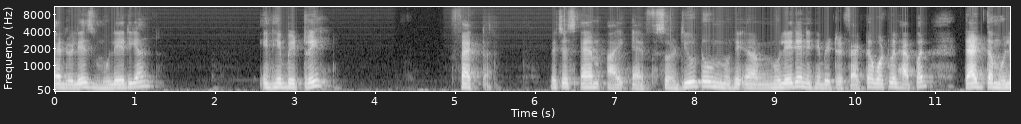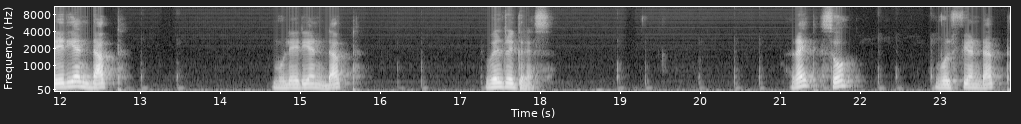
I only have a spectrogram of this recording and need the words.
and release Mullerian inhibitory factor which is MIF. So due to uh, Mullerian inhibitory factor, what will happen? That the Mullerian duct Mullerian duct will regress. Right? So Wolffian duct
